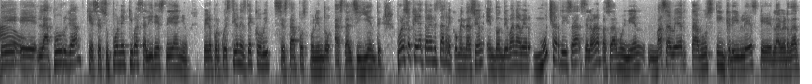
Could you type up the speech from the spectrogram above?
de eh, La Purga, que se supone que iba a salir este año, pero por cuestiones de COVID se está posponiendo hasta el siguiente. Por eso quería traer esta recomendación en donde van a ver mucha risa, se la van a pasar muy bien, vas a ver tabús increíbles que la verdad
